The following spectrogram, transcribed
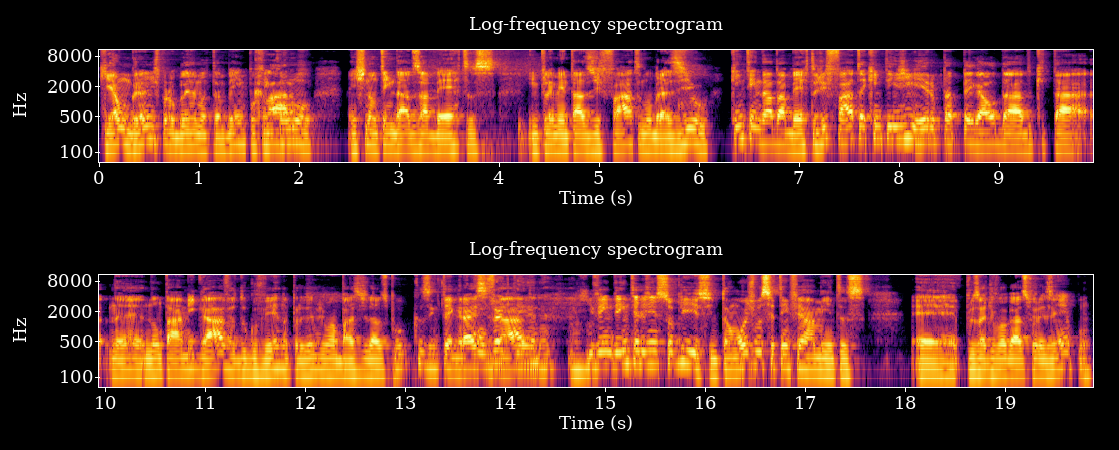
que é um grande problema também, porque claro. como a gente não tem dados abertos implementados de fato no Brasil, quem tem dado aberto de fato é quem tem dinheiro para pegar o dado que tá, né, não está amigável do governo, por exemplo, de uma base de dados públicos, integrar esse dado né? uhum. e vender inteligência sobre isso. Então, hoje você tem ferramentas é, para os advogados, por exemplo,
